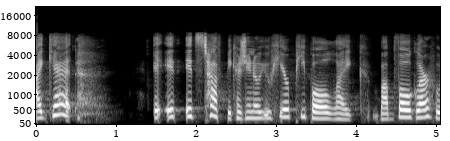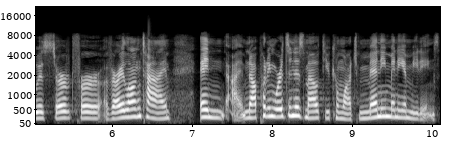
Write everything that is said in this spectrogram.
I get it, it, it's tough because you know you hear people like Bob Vogler, who has served for a very long time, and I'm not putting words in his mouth. You can watch many, many meetings.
